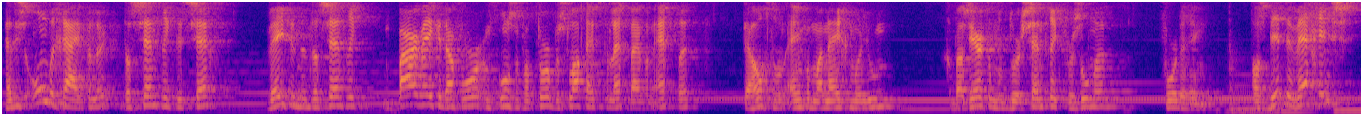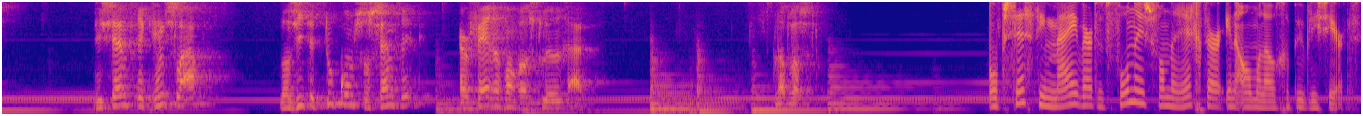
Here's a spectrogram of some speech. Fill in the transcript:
Het is onbegrijpelijk dat Centric dit zegt, wetende dat Centric een paar weken daarvoor een conservator beslag heeft gelegd bij Van Echten ter hoogte van 1,9 miljoen, gebaseerd op de door Centric verzonnen vordering. Als dit de weg is die Centric inslaat, dan ziet de toekomst van Centric er verre van rooskleurig uit. Dat was het. Op 16 mei werd het vonnis van de rechter in Almelo gepubliceerd.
